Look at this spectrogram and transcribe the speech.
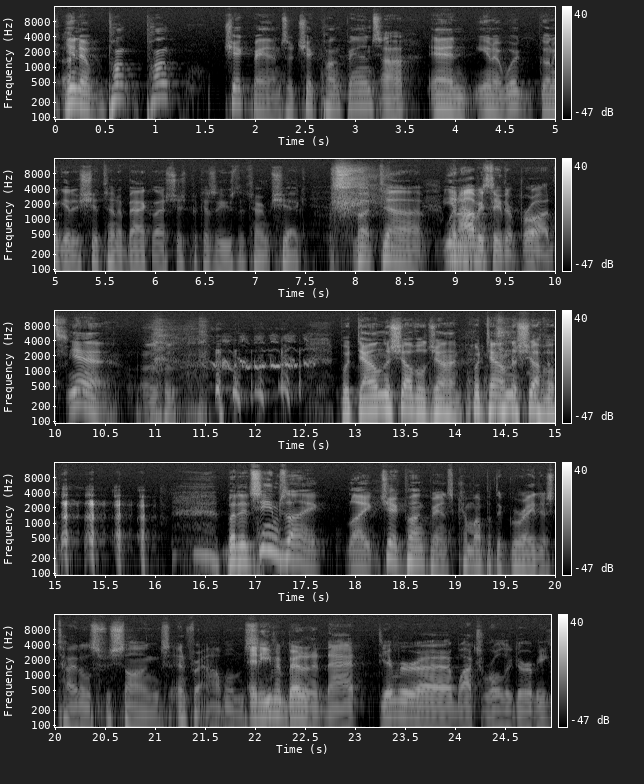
you know, punk punk chick bands or chick punk bands. Uh-huh. And you know, we're going to get a shit ton of backlash just because I use the term chick. But uh, you know, obviously they're broads. yeah. Put down the shovel, John. Put down the shovel. but it seems like like chick punk bands come up with the greatest titles for songs and for albums. And even better than that, do you ever uh, watch roller derby?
